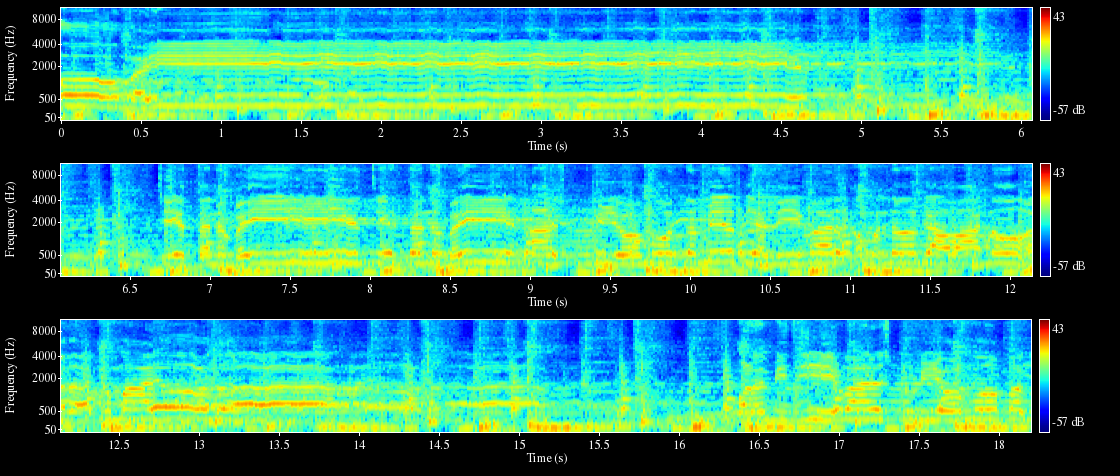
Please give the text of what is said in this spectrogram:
ઓ ભાઈ. ચેતન ભાઈ ચેતન ભાઈ આ સ્ટુડિયોમાં તમે પહેલી વાર અમને ગાવાનો હરખ માર્યો પણ બીજી વાર સ્ટુડિયોમાં પગ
